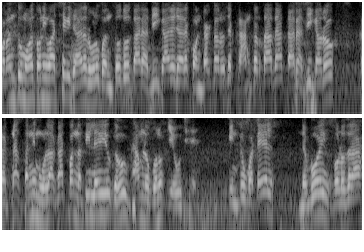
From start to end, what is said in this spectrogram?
પરંતુ મહત્વની વાત છે કે જ્યારે રોડ બનતો હતો, ત્યારે અધિકારીઓ, જ્યારે કોન્ટ્રાક્ટરો જે કામ કરતા હતા, ત્યારે અધિકારીઓ ઘટના સ્થળની મુલાકાત પણ નથી લેવી એવું ગામ લોકોનું કેવું છે. પિન્ટુ પટેલ, ડભોઈ, વડોદરા,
